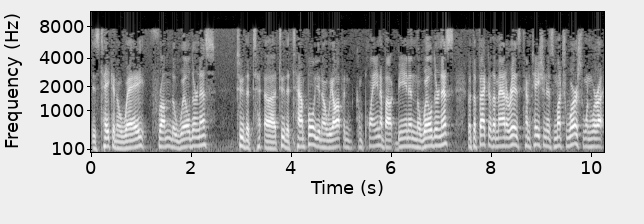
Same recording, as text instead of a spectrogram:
is taken away from the wilderness to the te- uh, to the temple. You know, we often complain about being in the wilderness, but the fact of the matter is, temptation is much worse when we're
